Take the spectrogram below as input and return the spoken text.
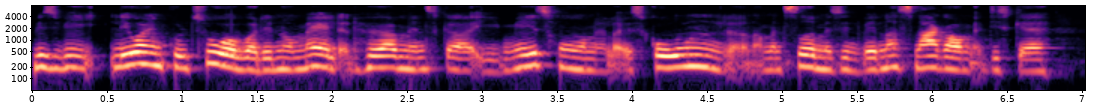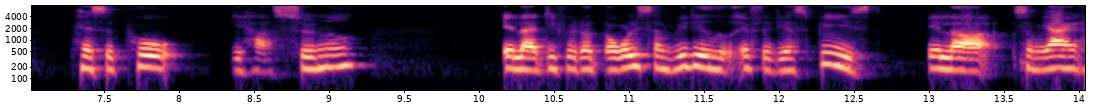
Hvis vi lever i en kultur, hvor det er normalt at høre mennesker i metroen eller i skolen, eller når man sidder med sine venner, snakke om, at de skal passe på, de har syndet, eller at de føler dårlig samvittighed efter de har spist, eller som jeg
